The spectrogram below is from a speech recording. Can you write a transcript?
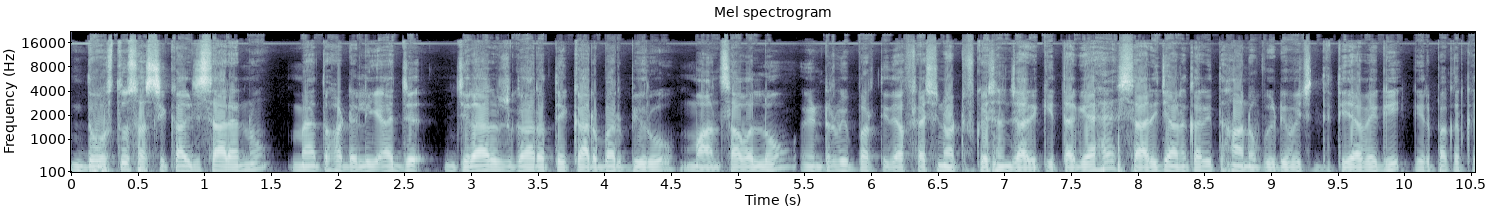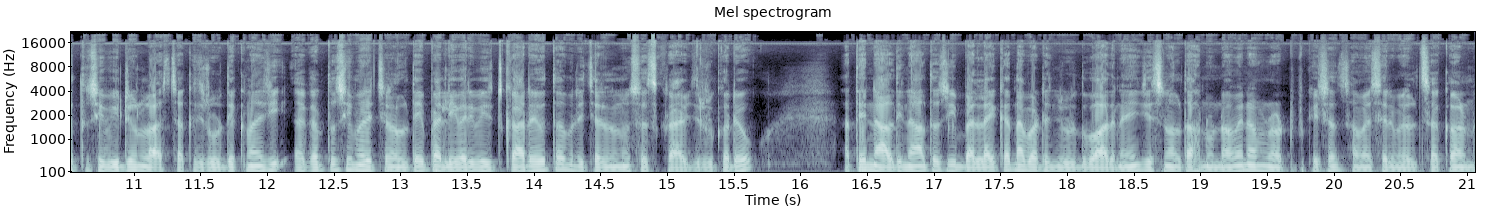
ਦੋਸਤੋ, ਸਤਿ ਸ਼੍ਰੀ ਅਕਾਲ ਜੀ ਸਾਰਿਆਂ ਨੂੰ। ਮੈਂ ਤੁਹਾਡੇ ਲਈ ਅੱਜ ਜ਼ਿਲ੍ਹਾ ਰੁਜ਼ਗਾਰ ਅਤੇ ਕਾਰੋਬਾਰ ਬਿਊਰੋ ਮਾਨਸਾ ਵੱਲੋਂ ਇੰਟਰਵਿਊ ਭਰਤੀ ਦਾ ਫਰੈਸ਼ ਨੋਟੀਫਿਕੇਸ਼ਨ ਜਾਰੀ ਕੀਤਾ ਗਿਆ ਹੈ। ਸਾਰੀ ਜਾਣਕਾਰੀ ਤੁਹਾਨੂੰ ਵੀਡੀਓ ਵਿੱਚ ਦਿੱਤੀ ਜਾਵੇਗੀ। ਕਿਰਪਾ ਕਰਕੇ ਤੁਸੀਂ ਵੀਡੀਓ ਨੂੰ ਲਾਸਟ ਤੱਕ ਜ਼ਰੂਰ ਦੇਖਣਾ ਜੀ। ਅਗਰ ਤੁਸੀਂ ਮੇਰੇ ਚੈਨਲ ਤੇ ਪਹਿਲੀ ਵਾਰੀ ਵਿਜ਼ਿਟ ਕਰ ਰਹੇ ਹੋ ਤਾਂ ਮੇਰੇ ਚੈਨਲ ਨੂੰ ਸਬਸਕ੍ਰਾਈਬ ਜ਼ਰੂਰ ਕਰਿਓ ਅਤੇ ਨਾਲ ਦੀ ਨਾਲ ਤੁਸੀਂ ਬੈਲ ਆਈਕਨ ਦਾ ਬਟਨ ਜ਼ਰੂਰ ਦਬਾ ਦੇਣਾ ਜੀ, ਜਿਸ ਨਾਲ ਤੁਹਾਨੂੰ ਨਵੇਂ-ਨਵੇਂ ਨੋਟੀਫਿਕੇਸ਼ਨ ਸਮੇਂ ਸਿਰ ਮਿਲ ਸਕਣ।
